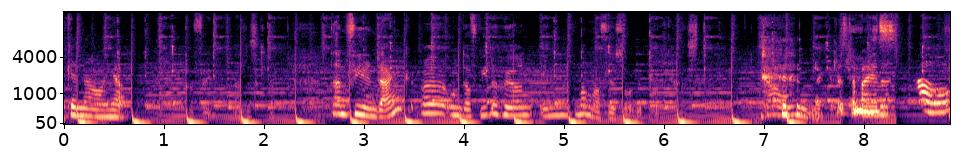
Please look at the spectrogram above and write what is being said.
Genau, ja. Dann vielen Dank äh, und auf Wiederhören im Mama-Fürsorge-Podcast. Ciao. Danke, dass dabei Ciao.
